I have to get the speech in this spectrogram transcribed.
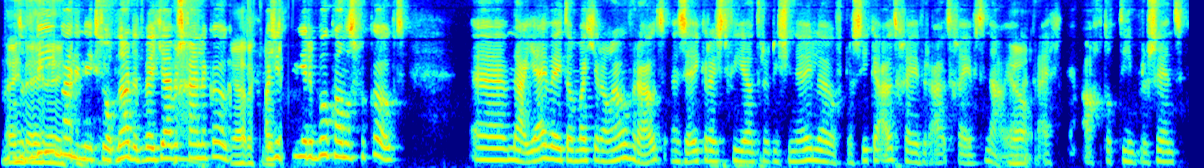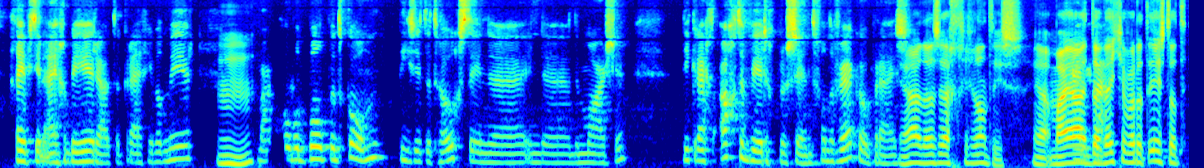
Nee, Want nee, verdien je bijna niks op. Nou, dat weet jij waarschijnlijk ook. Ja, als je het via de boekhandels verkoopt, uh, nou, jij weet dan wat je dan overhoudt. En zeker als je het via een traditionele of klassieke uitgever uitgeeft. Nou ja, dan krijg je 8 tot 10 procent, geef je in eigen beheer uit, dan krijg je wat meer. Mm Maar bijvoorbeeld bol.com, die zit het hoogste in de, in de, de marge. Die krijgt 48 procent van de verkoopprijs. Ja, dat is echt gigantisch. Ja, maar ja, dan weet je wat het is. Dat,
